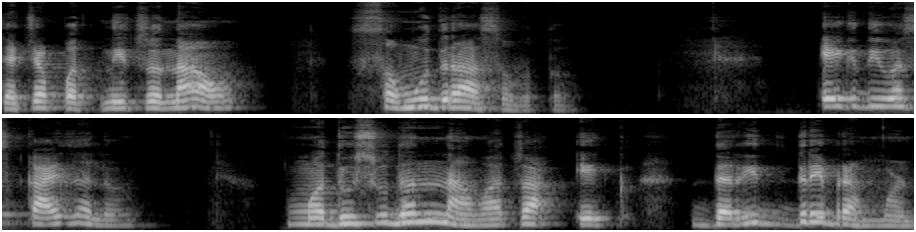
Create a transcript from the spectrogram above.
त्याच्या पत्नीचं नाव समुद्र असं होतं. एक दिवस काय झालं? मधुसूदन नावाचा एक दरिद्री ब्राह्मण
